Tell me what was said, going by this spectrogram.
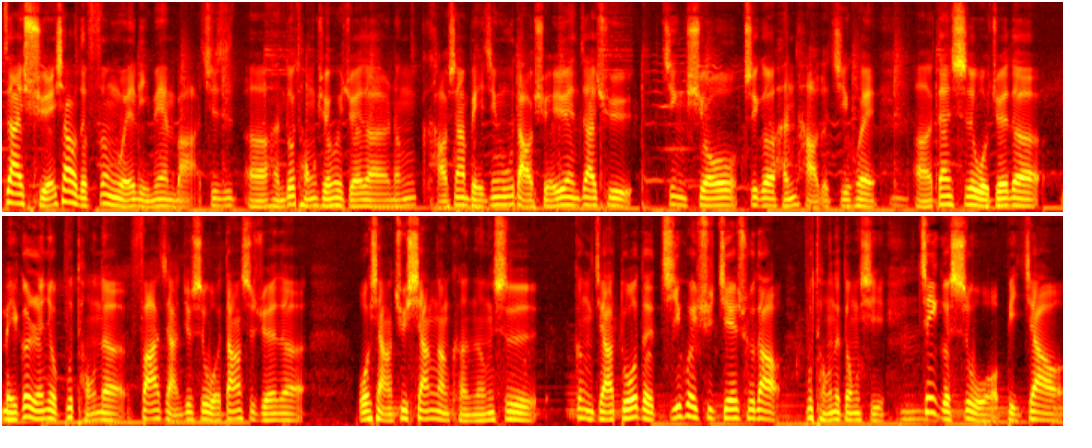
在学校的氛围里面吧，其实呃很多同学会觉得能考上北京舞蹈学院再去进修是个很好的机会，呃，但是我觉得每个人有不同的发展，就是我当时觉得我想去香港，可能是更加多的机会去接触到不同的东西，嗯这个是我比较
